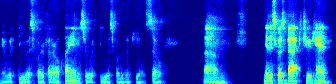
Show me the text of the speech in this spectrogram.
you know, with the U.S. Court of Federal Claims or with the U.S. Court of Appeals. So, um, you know, this goes back to again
